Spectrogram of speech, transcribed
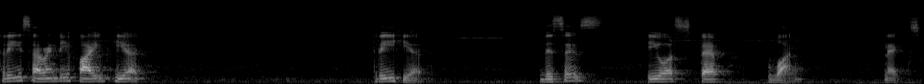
375 here, 3 here. This is your step 1. Next.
